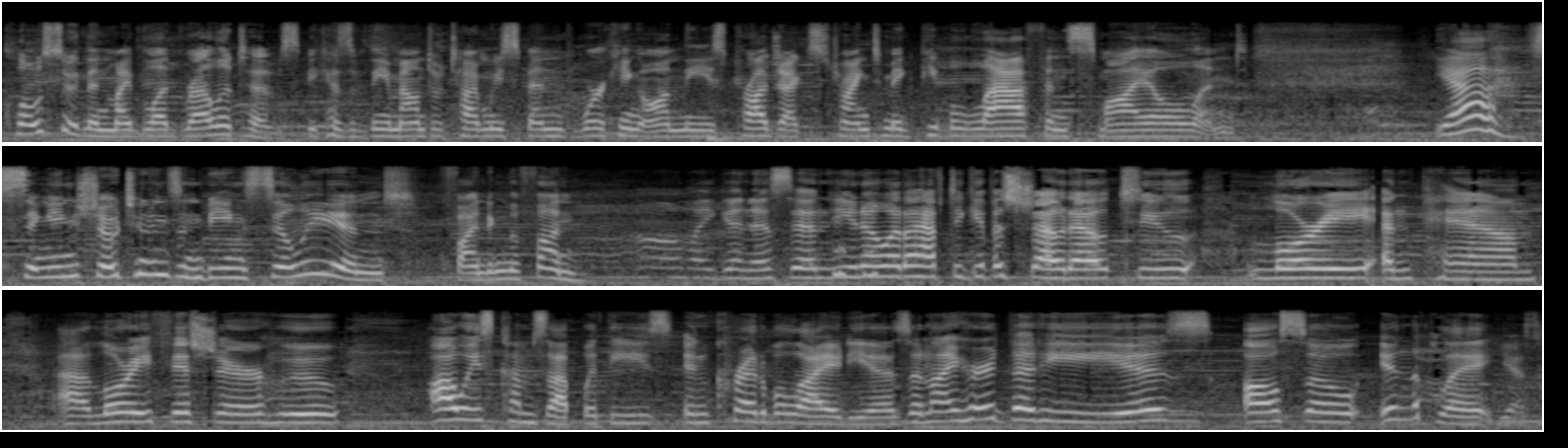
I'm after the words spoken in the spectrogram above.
closer than my blood relatives because of the amount of time we spend working on these projects, trying to make people laugh and smile and yeah, singing show tunes and being silly and finding the fun. Oh my goodness. And you know what? I have to give a shout out to Lori and Pam. Uh, Lori Fisher, who always comes up with these incredible ideas. And I heard that he is also in the play, yes,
